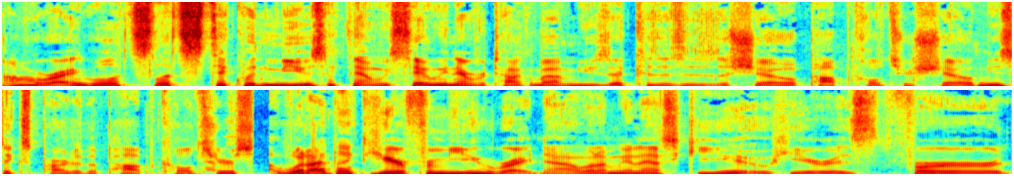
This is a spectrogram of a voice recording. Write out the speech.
All right. Well, let's let's stick with music then. We say we never talk about music because this is a show, a pop culture show. Music's part of the pop culture. So what I'd like to hear from you right now, what I'm going to ask you here is for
